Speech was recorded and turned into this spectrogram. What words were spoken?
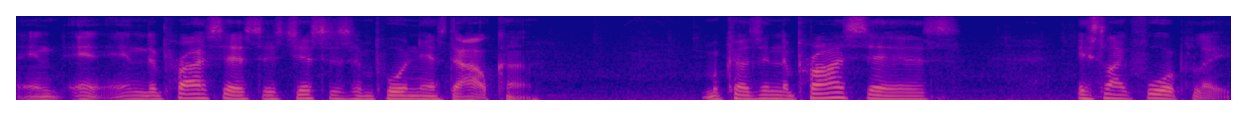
and and and the process is just as important as the outcome, because in the process, it's like foreplay,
